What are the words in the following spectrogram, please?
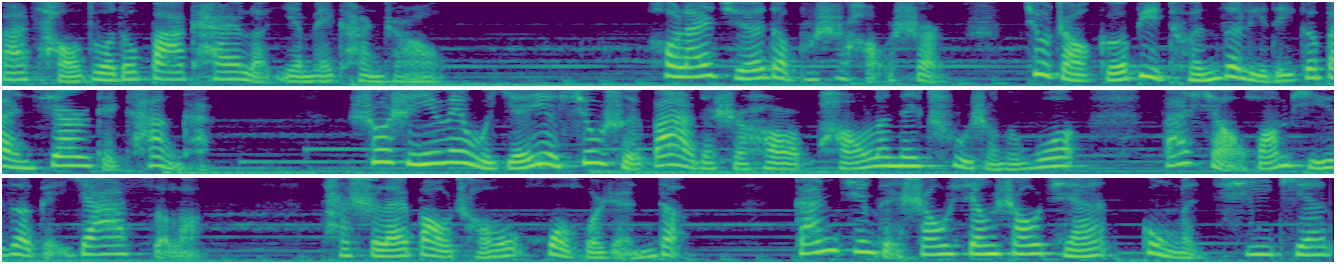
把草垛都扒开了也没看着。后来觉得不是好事儿，就找隔壁屯子里的一个半仙儿给看看。说是因为我爷爷修水坝的时候刨了那畜生的窝，把小黄皮子给压死了。他是来报仇霍霍人的，赶紧给烧香烧钱，供了七天，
